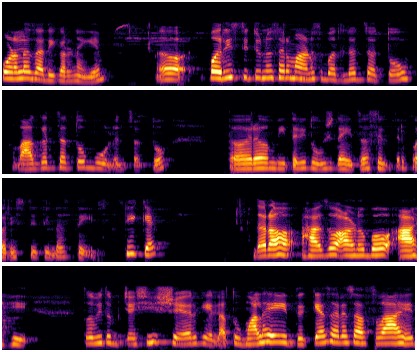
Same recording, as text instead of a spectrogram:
कोणालाच अधिकार नाही आहे परिस्थितीनुसार माणूस बदलत जातो वागत जातो बोलत जातो. तर मी तरी दोष द्यायचा असेल तर परिस्थितीलाच देईन. ठीक आहे? तर हा जो अनुभव आहे तो मी तुमच्याशी शेअर केला. तुम्हाला हे इतक्या साऱ्या सासवा आहेत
